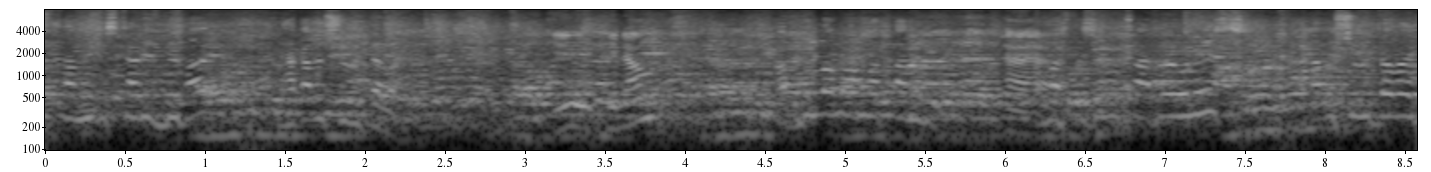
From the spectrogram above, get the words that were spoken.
ইসলামিক স্টাডিজ বিভাগ ঢাকা বিশ্ববিদ্যালয়। কি নাম? আব্দুল্লাহ মোহাম্মদ হ্যাঁ। বিশ্ববিদ্যালয়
